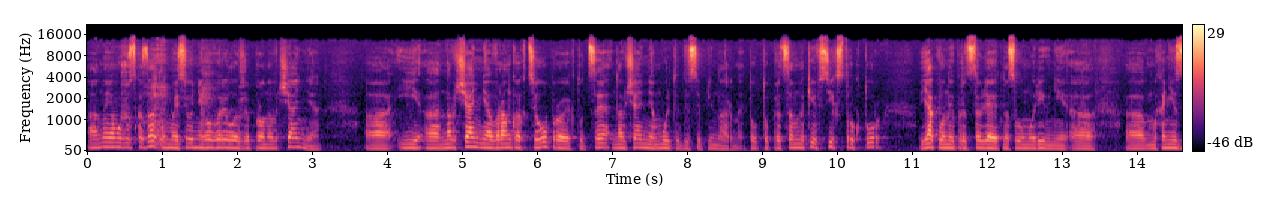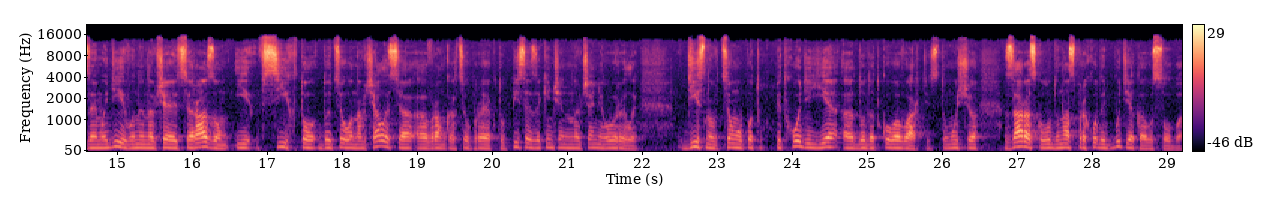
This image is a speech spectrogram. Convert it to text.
Ну, я можу сказати, ми сьогодні говорили вже про навчання. І навчання в рамках цього проєкту це навчання мультидисциплінарне. Тобто представники всіх структур, як вони представляють на своєму рівні механізм взаємодії, вони навчаються разом. І всі, хто до цього навчалися в рамках цього проєкту, після закінчення навчання говорили. Дійсно, в цьому підході є додаткова вартість, тому що зараз, коли до нас приходить будь-яка особа,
